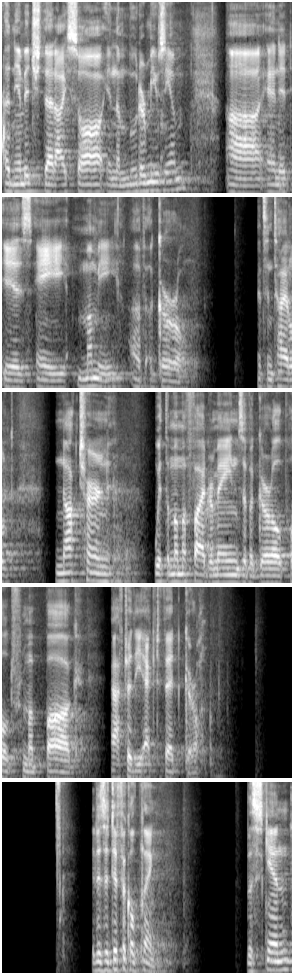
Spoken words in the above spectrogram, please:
an image that I saw in the Mütter Museum, uh, and it is a mummy of a girl. It's entitled Nocturne with the mummified remains of a girl pulled from a bog after the Egtved girl. It is a difficult thing. The skin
